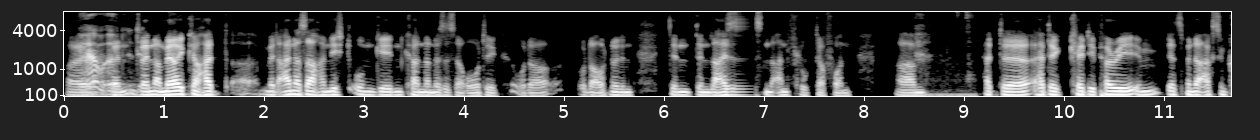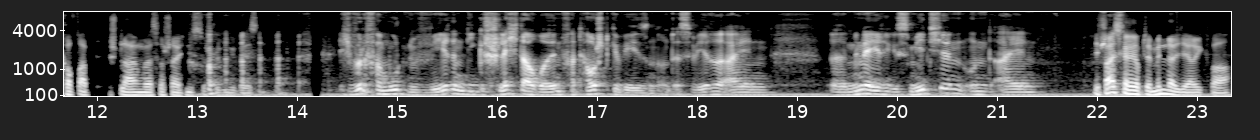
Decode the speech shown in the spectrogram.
Weil Ja, aber, wenn, wenn Amerika halt äh, mit einer Sache nicht umgehen kann, dann ist es Erotik oder, oder auch nur den, den, den leisesten Anflug davon. Ähm, hätte, hätte Katy Perry ihm jetzt mit der Axt den Kopf abgeschlagen, wäre es wahrscheinlich nicht so schlimm gewesen. Ich würde vermuten, wären die Geschlechterrollen vertauscht gewesen und es wäre ein äh, minderjähriges Mädchen und ein Ich weiß gar nicht, ob der minderjährig war.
